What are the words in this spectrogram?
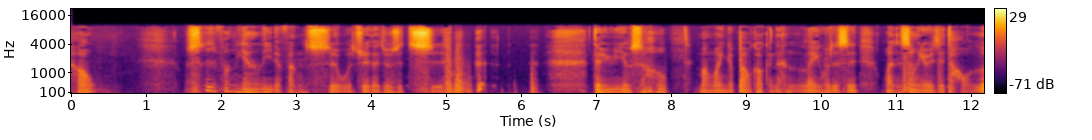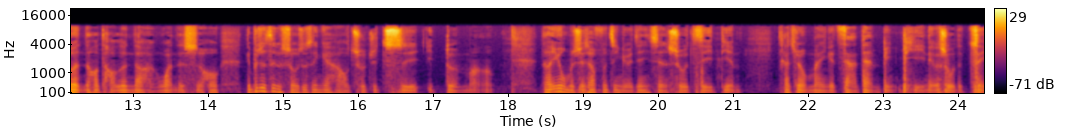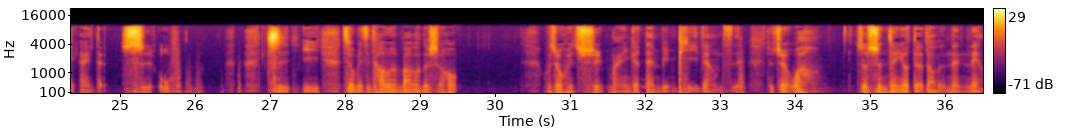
好，释放压力的方式，我觉得就是吃。对，因为有时候忙完一个报告可能很累，或者是晚上有一些讨论，然后讨论到很晚的时候，你不觉得这个时候就是应该好好出去吃一顿吗？然后，因为我们学校附近有一间咸酥鸡店，它就有卖一个炸蛋饼皮，那个是我的最爱的食物之一，所以我每次讨论完报告的时候。我就会去买一个蛋饼皮，这样子就觉得哇，这瞬间又得到了能量。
